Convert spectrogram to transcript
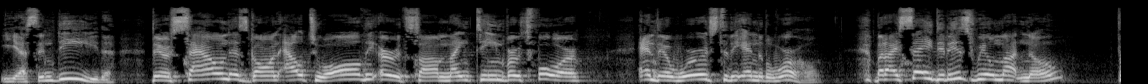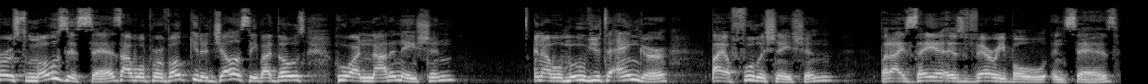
Yes, indeed. Their sound has gone out to all the earth. Psalm 19, verse 4. And their words to the end of the world. But I say, did Israel not know? First, Moses says, I will provoke you to jealousy by those who are not a nation, and I will move you to anger by a foolish nation. But Isaiah is very bold and says,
